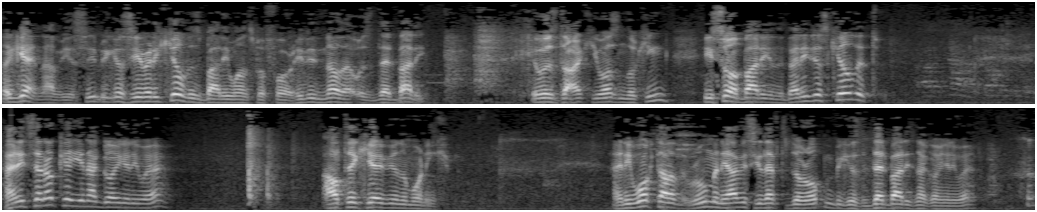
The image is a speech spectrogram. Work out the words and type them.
Again obviously because he already killed his body once before. He didn't know that was a dead body. It was dark. He wasn't looking. He saw a body in the bed. He just killed it. And he said, okay, you're not going anywhere. I'll take care of you in the morning. And he walked out of the room and he obviously left the door open because the dead body's not going anywhere.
